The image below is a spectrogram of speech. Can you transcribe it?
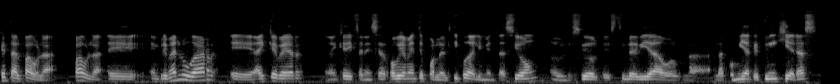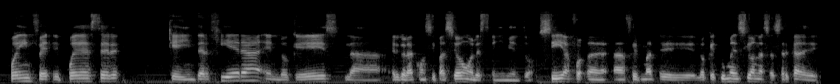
¿Qué tal, Paula? Paula, en primer lugar, hay que ver, hay que diferenciar, obviamente, por el tipo de alimentación, el estilo, de vida o la, comida que tú ingieras, puede, puede ser que interfiera en lo que es la, la constipación o el estreñimiento. Sí, afirma, eh, lo que tú mencionas acerca de,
